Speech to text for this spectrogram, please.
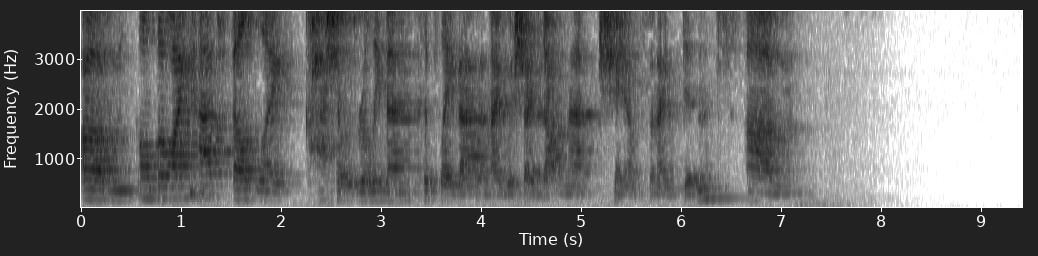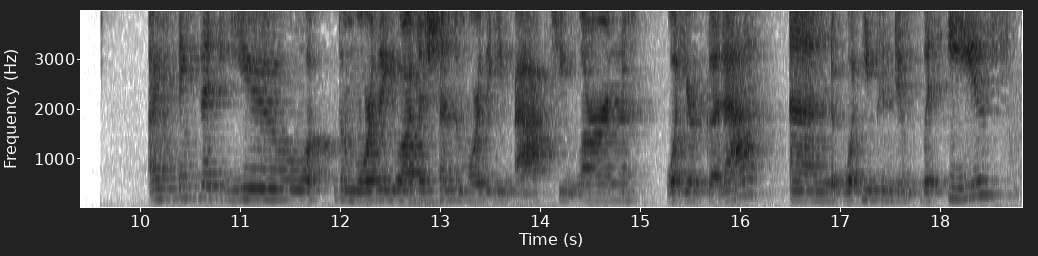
Um, although I have felt like, gosh, I was really meant to play that, and I wish I'd gotten that chance and I didn't. Um, I think that you, the more that you audition, the more that you act, you learn what you're good at and what you can do with ease.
